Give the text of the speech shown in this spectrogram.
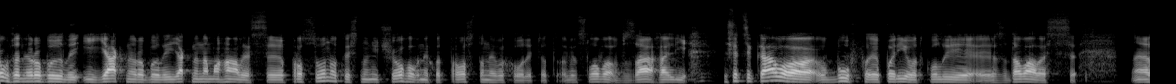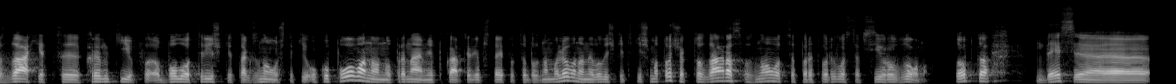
що вже не робили, і як не робили, і як не намагались е, просунутись, ну нічого в них от просто не виходить. От від слова взагалі. І що цікаво, був е, період, коли е, здавалось. Захід Кринків було трішки так знову ж таки окуповано. Ну принаймні по карті Ліпстейту це було намальовано, невеличкий такий шматочок. То зараз знову це перетворилося в сіру. Тобто, десь е,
